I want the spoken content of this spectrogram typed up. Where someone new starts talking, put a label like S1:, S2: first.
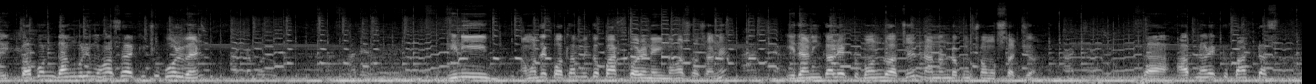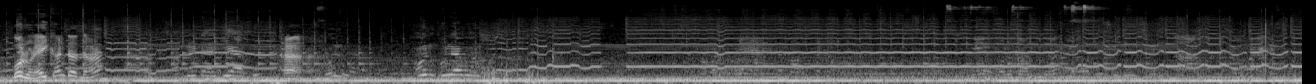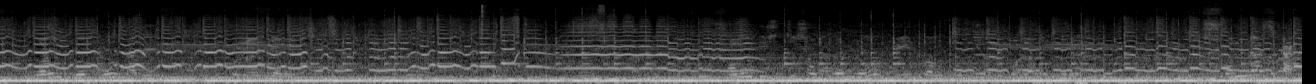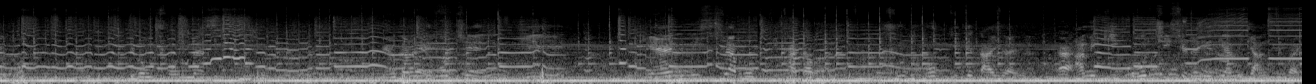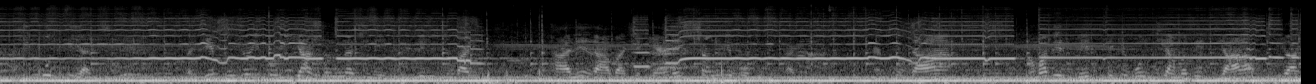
S1: এই তপন গাঙ্গুলি মহাশয় কিছু বলবেন? ইনি আমাদের কথা মৃত পাঠ করেন এই মহাশ্মশানে। ইদানিংকালে একটু বন্ধ আছে নানান রকম সমস্যার জন্য। তা আপনার একটু পাঠটা বলুন এইখানটা দাঁড়ান। হ্যাঁ হ্যাঁ।
S2: আমাদের দেশ থেকে বলছি আমাদের যা পূজা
